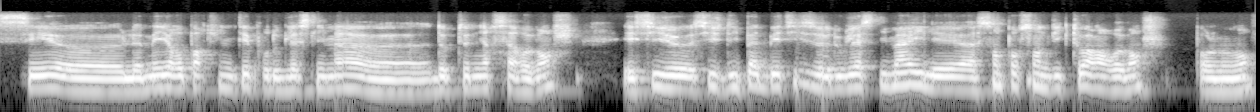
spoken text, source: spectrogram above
c'est euh, la meilleure opportunité pour Douglas Lima euh, d'obtenir sa revanche. Et si je si je dis pas de bêtises, Douglas Lima, il est à 100% de victoire en revanche pour le moment.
